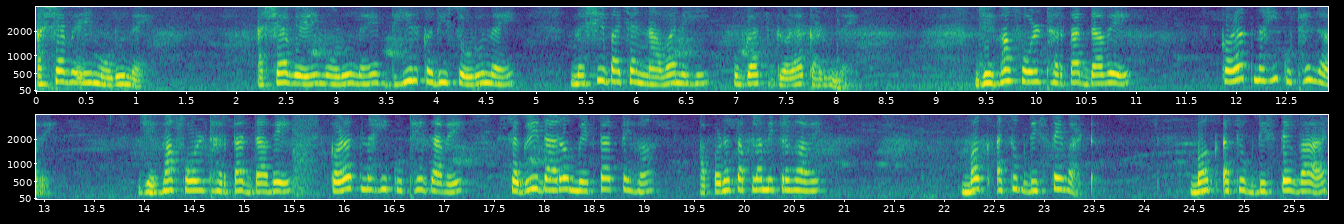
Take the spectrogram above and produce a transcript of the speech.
अशा वेळी मोडू नये. अशा वेळी मोडू नये धीर कधी सोडू नये. नशिबाच्या नावानेही उगाच गळा काढू नये. जेव्हा फोल ठरतात दावे कळत नाही कुठे जावे. जेव्हा फोल ठरतात दावे कळत नाही कुठे जावे सगळी दारं मिटतात तेव्हा आपणच आपला मित्र व्हावे. मग अचूक दिसते वाट. मग अचूक दिसते वाट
